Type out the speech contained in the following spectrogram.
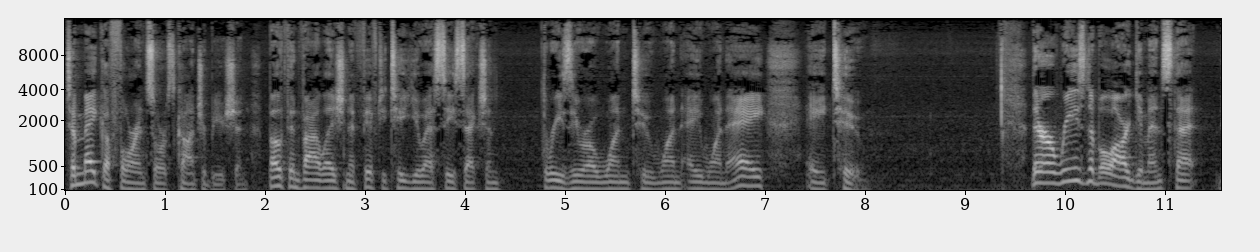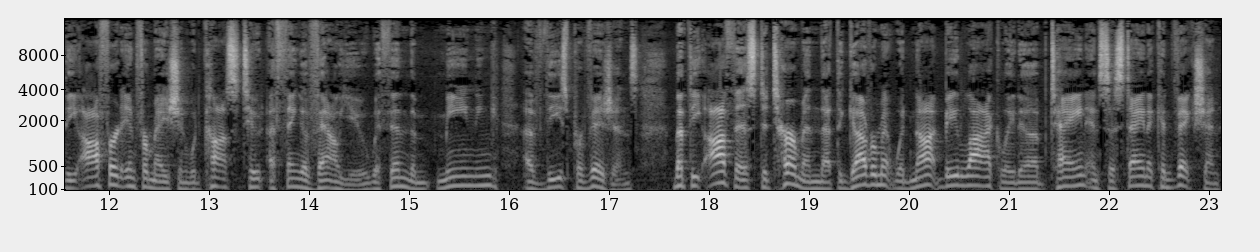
to make a foreign source contribution, both in violation of 52 U.S.C. Section 30121A1A, A2. There are reasonable arguments that the offered information would constitute a thing of value within the meaning of these provisions, but the office determined that the government would not be likely to obtain and sustain a conviction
